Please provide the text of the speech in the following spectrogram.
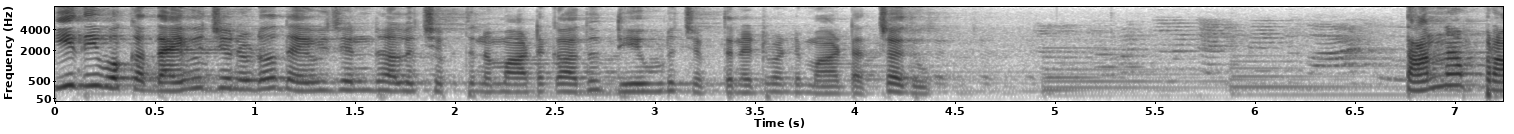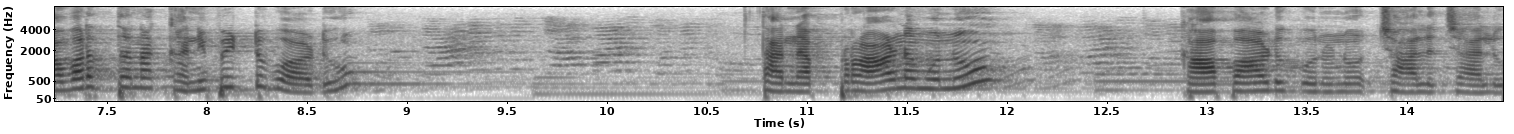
ఇది ఒక దైవజనుడో దైవజనురాలు చెప్తున్న మాట కాదు దేవుడు చెప్తున్నటువంటి మాట. చదువు. తన ప్రవర్తన కనిపెట్టువాడు తన ప్రాణమును కాపాడుకును చాలు చాలు.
